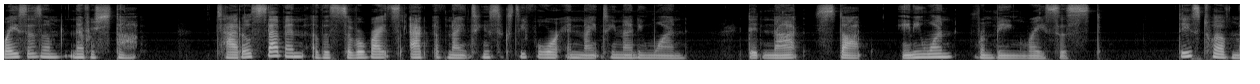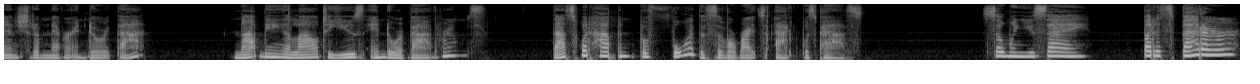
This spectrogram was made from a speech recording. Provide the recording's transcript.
racism never stopped. Title VII of the Civil Rights Act of 1964 and 1991 did not stop anyone from being racist. These 12 men should have never endured that. Not being allowed to use indoor bathrooms? That's what happened before the Civil Rights Act was passed. So when you say, but it's better,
